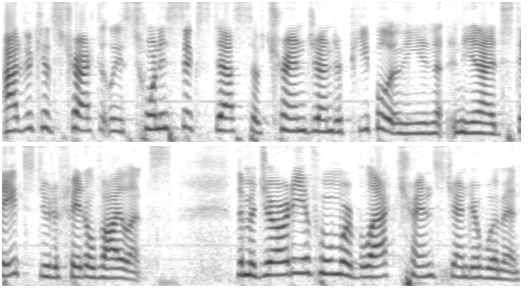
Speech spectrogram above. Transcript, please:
advocates tracked at least 26 deaths of transgender people in the, in the United States due to fatal violence, the majority of whom were black transgender women.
